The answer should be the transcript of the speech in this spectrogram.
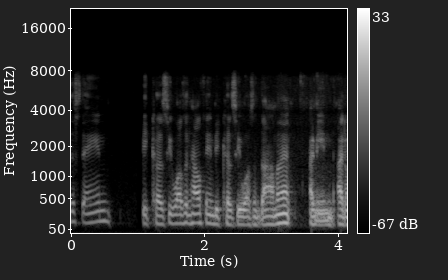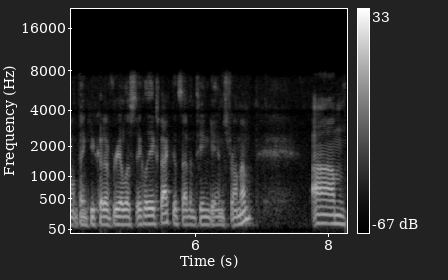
disdain because he wasn't healthy and because he wasn't dominant. I mean, I don't think you could have realistically expected 17 games from him. Um,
